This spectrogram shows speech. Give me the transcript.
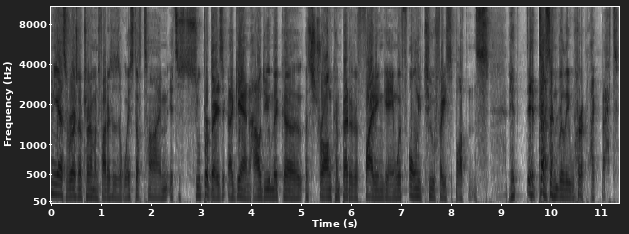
NES version of Tournament Fighters is a waste of time. It's super basic. Again, how do you make a, a strong competitive fighting game with only two face buttons? It it doesn't really work like that.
